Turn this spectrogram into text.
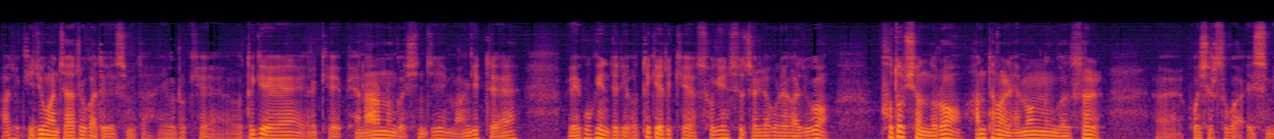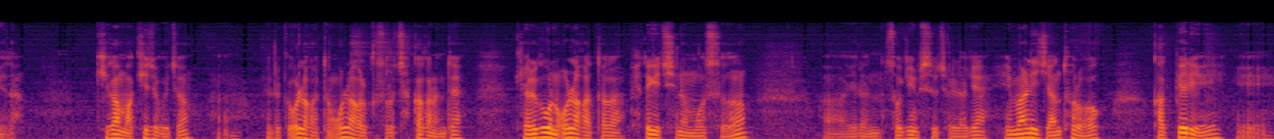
아주 귀중한 자료가 되겠습니다. 이렇게 어떻게 이렇게 변하는 것인지 만기 때 외국인들이 어떻게 이렇게 속임수 전략을 해가지고 풋옵션으로 한탕을 해먹는 것을 에, 보실 수가 있습니다. 기가 막히죠, 그죠? 어, 이렇게 올라갈 때 올라갈 것으로 착각하는데 결국은 올라갔다가 패대기 치는 모습 어, 이런 속임수 전략에 휘말리지 않도록 각별히 예,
